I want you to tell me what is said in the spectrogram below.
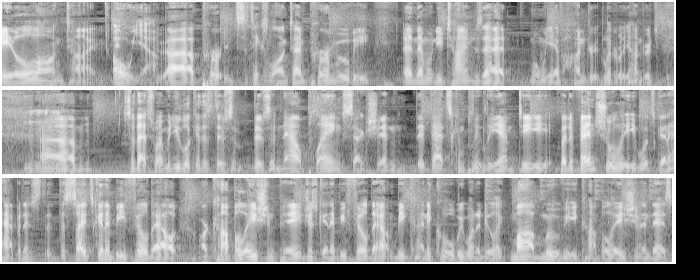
a long time Oh, It- yeah. uh, per it takes a long time per movie, and then when you times that, when we have hundred, literally 100s Mm-hmm. um, so that's why when you look at this, there's a there's a now playing section that, that's completely empty. But eventually, what's going to happen is that the site's going to be filled out. Our compilation page is going to be filled out and be kind of cool. We want to do like mob movie compilation and this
